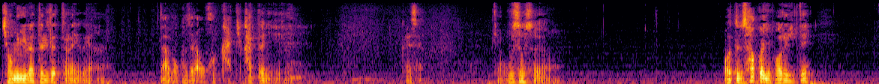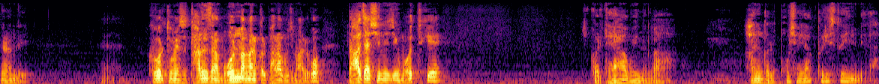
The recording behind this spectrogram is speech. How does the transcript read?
정리가 덜 됐더라 이거야. 나보고 그들하고 같이 갔더니. 그래서 웃었어요. 어떤 사건이 벌어질 때 여러분들이 예, 그걸 통해서 다른 사람 원망할 걸 바라보지 말고 나 자신이 지금 어떻게 이걸 대하고 있는가 하는 걸 보셔야 그리스도인입니다.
